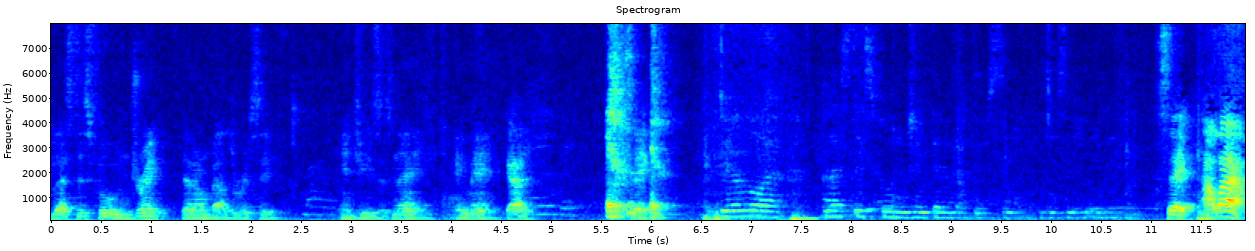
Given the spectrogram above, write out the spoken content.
bless this food and drink that I'm about to receive. In Jesus' name, amen. Got it? Say it. Dear Lord, bless this food and drink that about to receive. In Jesus' name, amen. Say it out loud.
